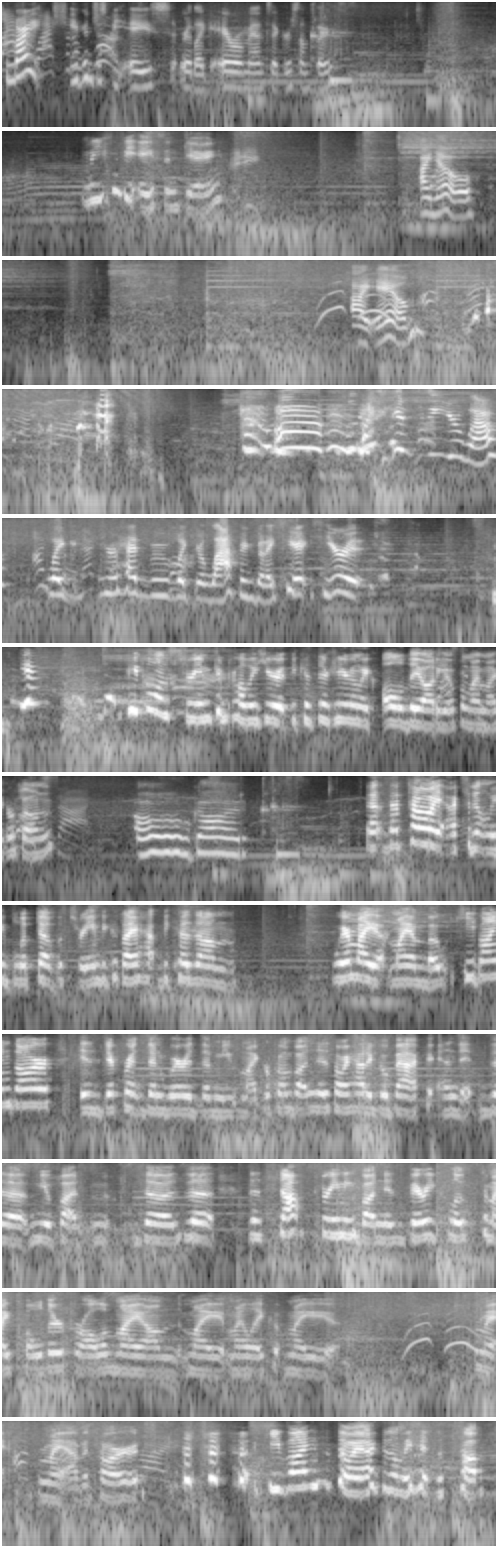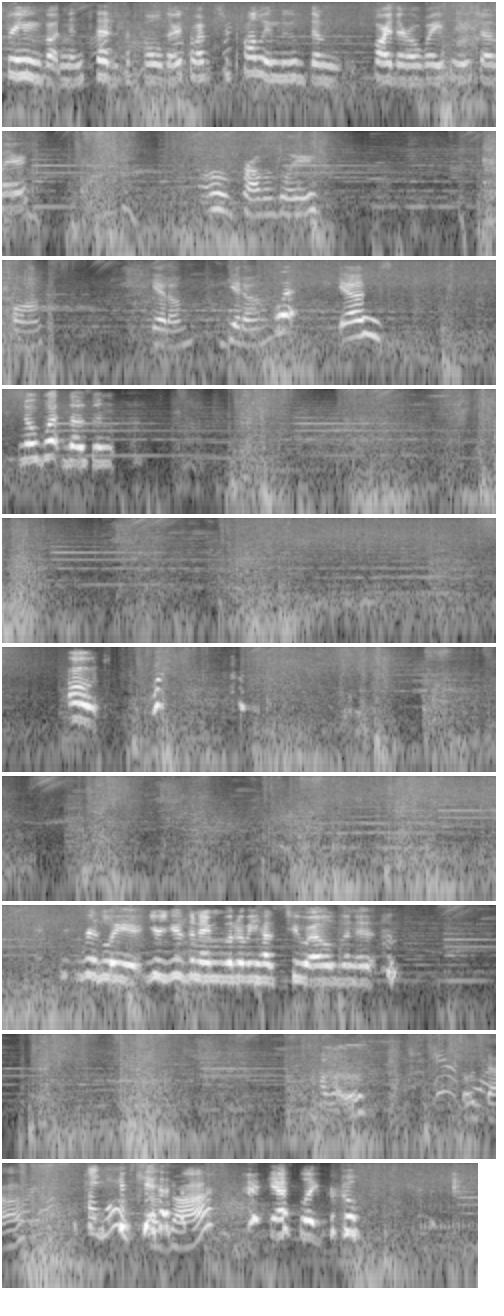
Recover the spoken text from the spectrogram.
He might even just be ace or like aromantic or something. Mean, you can be ace and gay. I know. I am. Head move, like you're laughing, but I can't hear it. Yeah. People on stream can probably hear it because they're hearing like all the audio from my microphone. Oh god. That, that's how I accidentally blipped out the stream because I ha- because um where my my emote keybinds are is different than where the mute microphone button is, so I had to go back and it, the mute button the the the stop streaming button is very close to my folder for all of my um my my like my for my for my avatar keybinds, so I accidentally hit the stop streaming button instead of the folder, so I should probably move them farther away from each other. Oh, probably. Bonk. Get him. Get him. What? Yes. No, what doesn't? Oh. Ridley, your username literally has two L's in it. Hello. Here's Hello, Yes. Gaslight girl.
